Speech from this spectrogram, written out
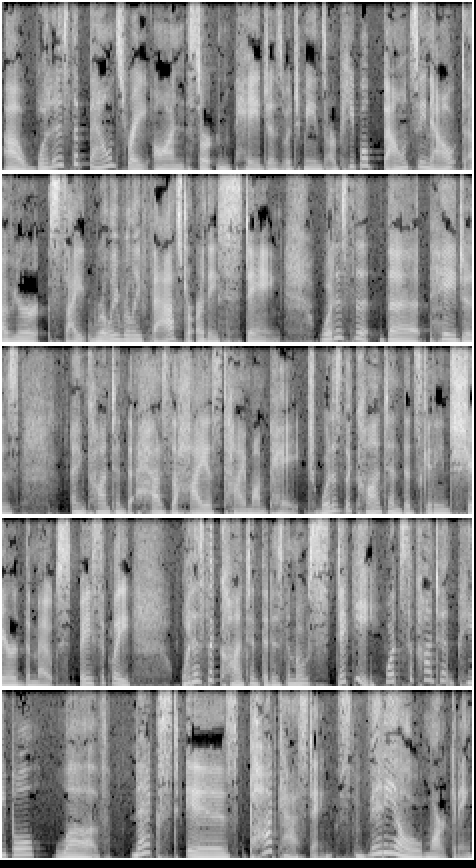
Uh, what is the bounce rate on certain pages, which means are people bouncing out of your site really, really fast or are they staying? What is the, the pages? and content that has the highest time on page? What is the content that's getting shared the most? Basically, what is the content that is the most sticky? What's the content people love? Next is podcasting, video marketing,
